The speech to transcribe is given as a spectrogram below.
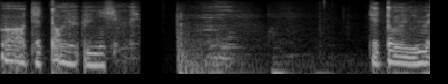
ก็จะต้องอันนี้ใช่ไหมจะต้องอันนี้ไหม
